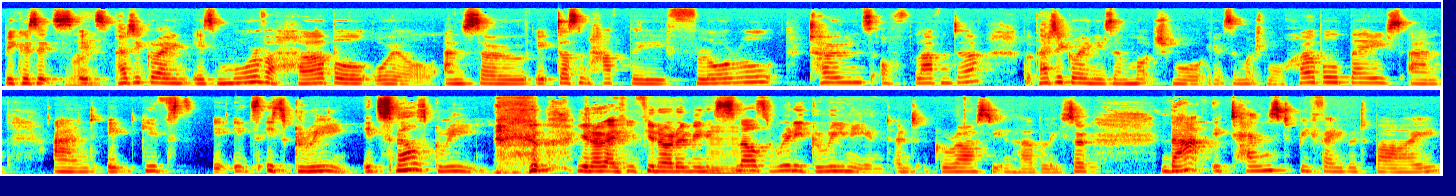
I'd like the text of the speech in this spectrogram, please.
because it's right. it's petitgrain is more of a herbal oil and so it doesn't have the floral tones of lavender but petitgrain is a much more it's a much more herbal base and and it gives it's it's green. It smells green. you know, if, if, you know what I mean. It mm-hmm. smells really greeny and, and grassy and herbally. So that it tends to be favoured by.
